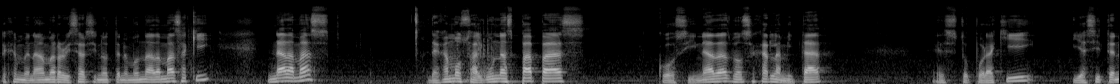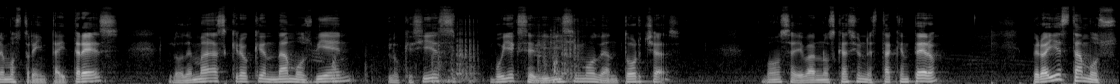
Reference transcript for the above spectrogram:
Déjenme nada más revisar si no tenemos nada más aquí. Nada más. Dejamos algunas papas cocinadas. Vamos a dejar la mitad. Esto por aquí. Y así tenemos 33. Lo demás creo que andamos bien. Lo que sí es, voy excedidísimo de antorchas. Vamos a llevarnos casi un stack entero. Pero ahí estamos.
